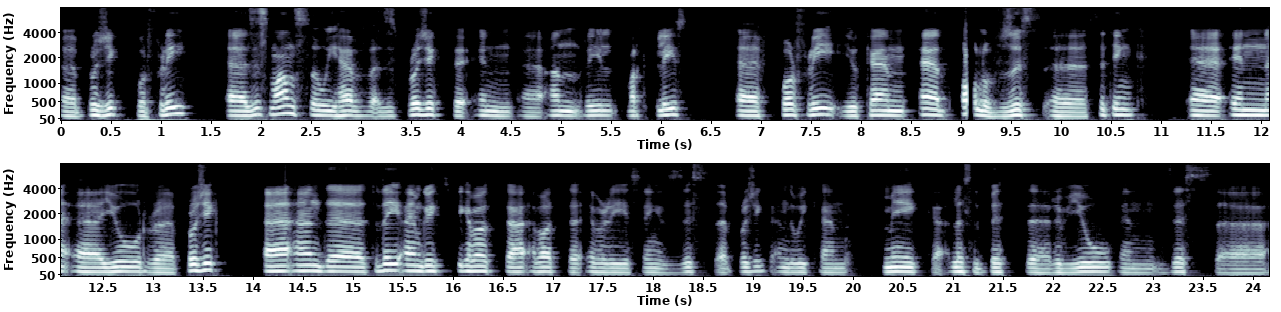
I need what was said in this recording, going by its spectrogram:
uh, project for free. Uh, this month we have this project in uh, Unreal Marketplace for free. You can add all of this setting in your project. And today I am going to speak about about everything is this project and we can make a little bit uh, review in this uh,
